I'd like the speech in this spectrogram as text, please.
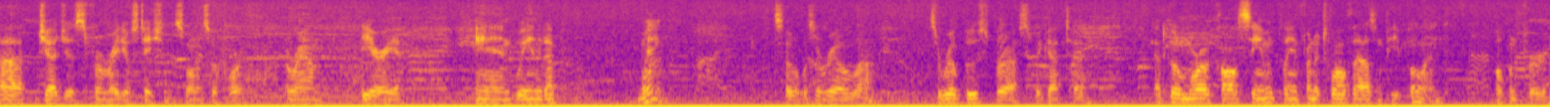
uh, judges from radio stations, so on and so forth, around the area, and we ended up winning. So it was a real, uh, it's a real boost for us. We got to got to go to Memorial Coliseum and play in front of 12,000 people and open for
